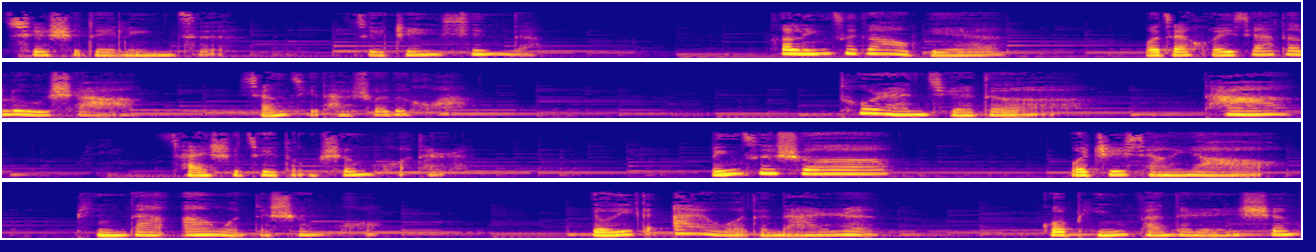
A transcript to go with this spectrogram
却是对林子最真心的。和林子告别，我在回家的路上想起他说的话，突然觉得他才是最懂生活的人。林子说：“我只想要平淡安稳的生活，有一个爱我的男人，过平凡的人生。”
